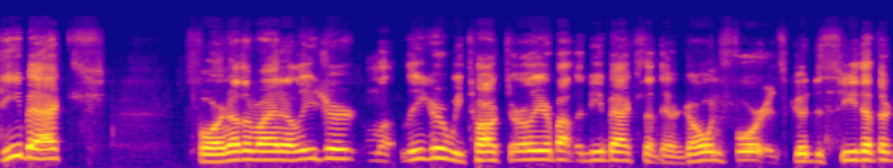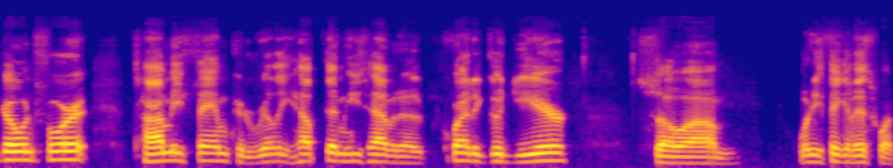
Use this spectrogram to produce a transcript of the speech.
D backs for another minor leaguer. leaguer. We talked earlier about the D backs that they're going for. It's good to see that they're going for it. Tommy Pham could really help them. He's having a quite a good year. So, um, what do you think of this one?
